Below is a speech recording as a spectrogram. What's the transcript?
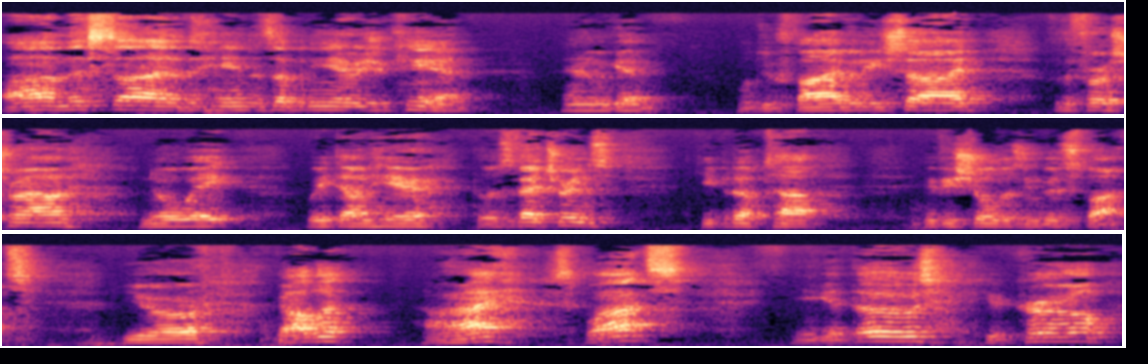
on this side of the hand that's up in the air as you can. And again, we'll do five on each side for the first round. No weight, weight down here. Those veterans, keep it up top if your shoulder's in good spots. Your goblet, all right, squats, you get those, your curl,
